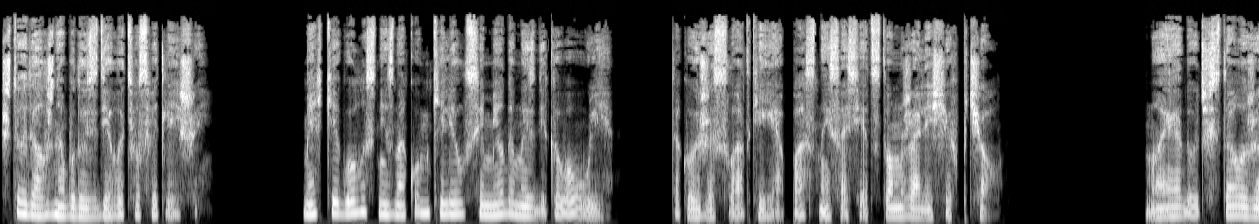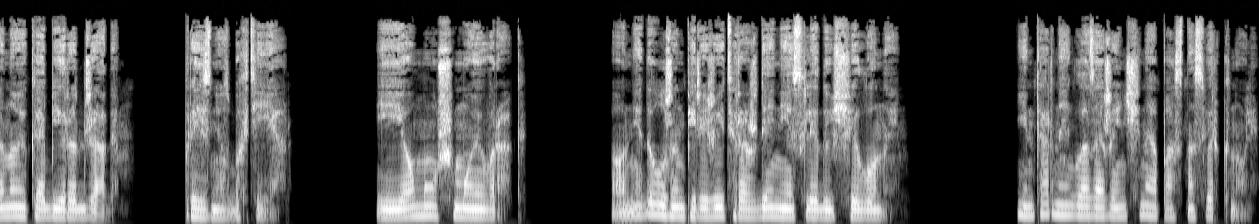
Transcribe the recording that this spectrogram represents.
«Что я должна буду сделать, у светлейшей?» Мягкий голос незнакомки лился медом из дикого улья, такой же сладкий и опасный соседством жалящих пчел. «Моя дочь стала женой Кабира Джада», — произнес Бахтияр. Ее муж — мой враг. Он не должен пережить рождение следующей луны. Янтарные глаза женщины опасно сверкнули.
